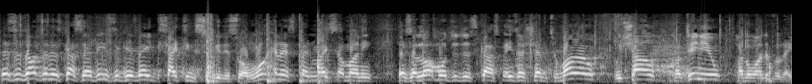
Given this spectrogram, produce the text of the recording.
This is not to discuss. I think it's a very exciting sugi, this one. What can I spend my money? There's a lot more to discuss. Be'ez Hashem tomorrow. We shall continue. Have a wonderful day.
